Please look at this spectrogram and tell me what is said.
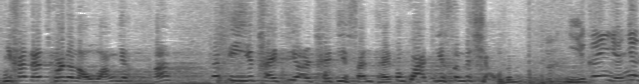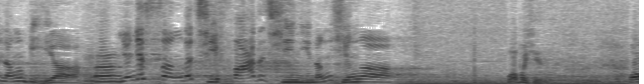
你看咱村的老王家啊，那第一胎、第二胎、第三胎，不呱唧生个小子吗？你跟人家能比呀、嗯人家生得起，罚得起，你能行啊？我不行，我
